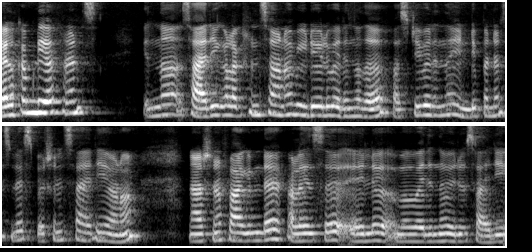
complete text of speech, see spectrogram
വെൽക്കം ഡിയർ ഫ്രണ്ട്സ് ഇന്ന് സാരി കളക്ഷൻസാണ് വീഡിയോയിൽ വരുന്നത്. ഫസ്റ്റ് വരുന്ന ഇൻഡിപെൻഡൻസ് ഡേ സ്പെഷ്യൽ സാരിയാണ്. നാഷണൽ ഫ്ലാഗിന്റെ കളേഴ്സിൽ വരുന്ന ഒരു സാരി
